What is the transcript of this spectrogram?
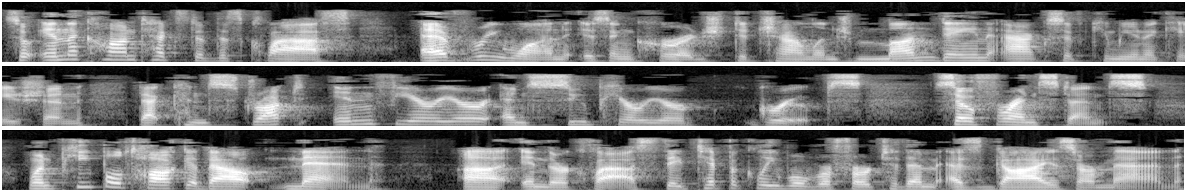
So, in the context of this class, everyone is encouraged to challenge mundane acts of communication that construct inferior and superior groups. So, for instance, when people talk about men uh, in their class, they typically will refer to them as guys or men.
